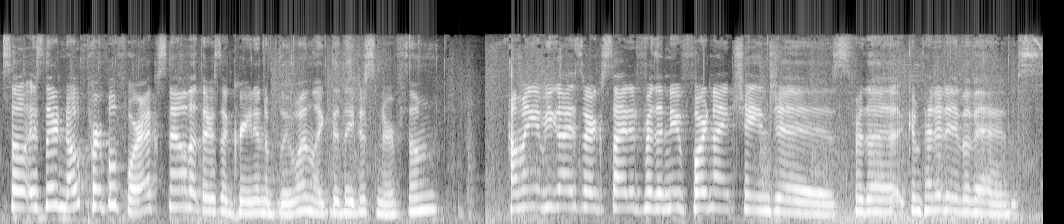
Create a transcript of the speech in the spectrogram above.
So is there no purple 4X now that there's a green and a blue one? Like, did they just nerf them? How many of you guys are excited for the new Fortnite changes for the competitive events?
